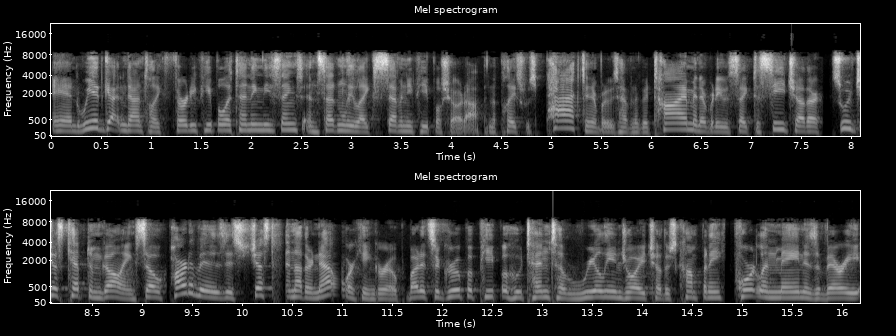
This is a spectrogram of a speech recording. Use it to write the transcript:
And we had gotten down to like 30 people attending these things, and suddenly like 70 people showed up, and the place was packed, and everybody was having a good time, and everybody was like to see each other. So we've just kept them going. So part of it is it's just another networking group, but it's a group of people who tend to really enjoy each other's company. Portland, Maine is a very,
